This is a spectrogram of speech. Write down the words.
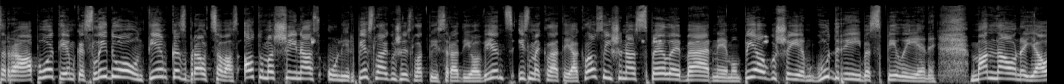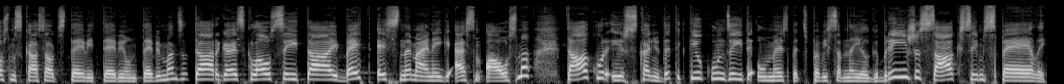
kas rāpo, tiem, kas lido un tiem, kas brauc savās automašīnās un ir pieslēgušies Latvijas Radio 1 izmeklētajā klausīšanās spēlē bērniem un pieaugušajiem gudrības pilieni. Man nav ne jausmas, kā sauc tevi, tevi un tevi, mans dārgais klausītāji, bet es nemainīgi esmu Ausma, tā, kur ir skaņu detektīvu kundzīte, un mēs pēc pavisam neilga brīža sāksim spēli.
